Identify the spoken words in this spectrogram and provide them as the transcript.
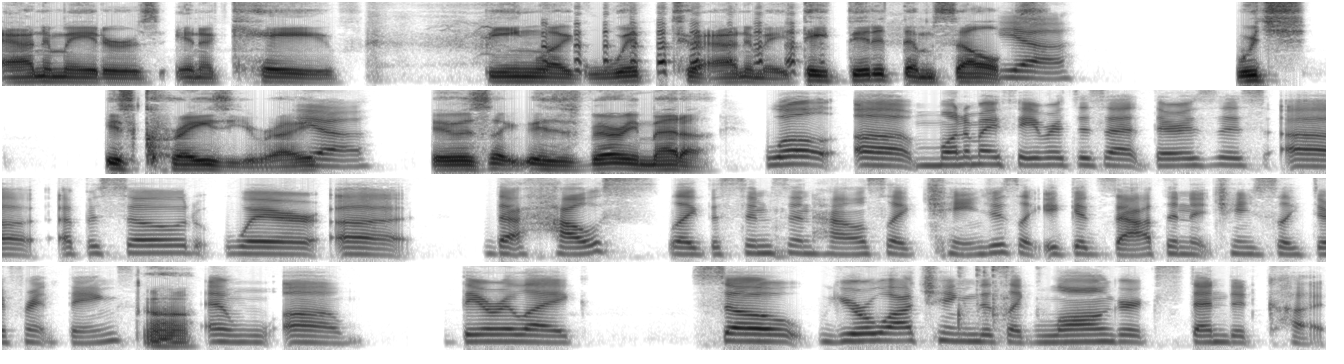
animators in a cave being like whipped to animate. They did it themselves. yeah, Which is crazy, right? yeah." It was like it was very meta. Well, uh, one of my favorites is that there's this uh episode where uh the house, like the Simpson house, like changes, like it gets zapped and it changes like different things. Uh-huh. And um, they were like, so you're watching this like longer extended cut,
